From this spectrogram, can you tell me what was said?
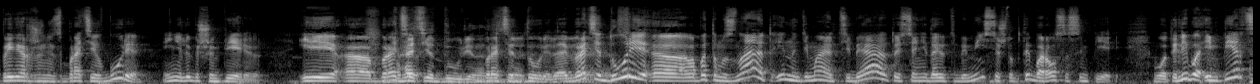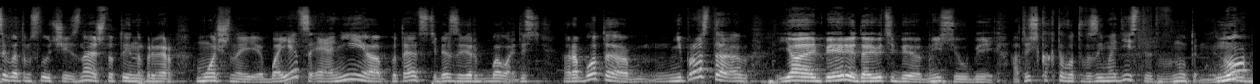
приверженец братьев Бури и не любишь империю. И э, братья... Братья Дури. Братья сделать. Дури, да. Братья Дури э, об этом знают и нанимают тебя, то есть они дают тебе миссию, чтобы ты боролся с империей. Вот. И либо имперцы в этом случае знают, что ты, например, мощный боец, и они э, пытаются тебя завербовать. То есть работа не просто э, я империя, даю тебе миссию, убей, а то есть как-то вот взаимодействует внутренне. Ну Но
